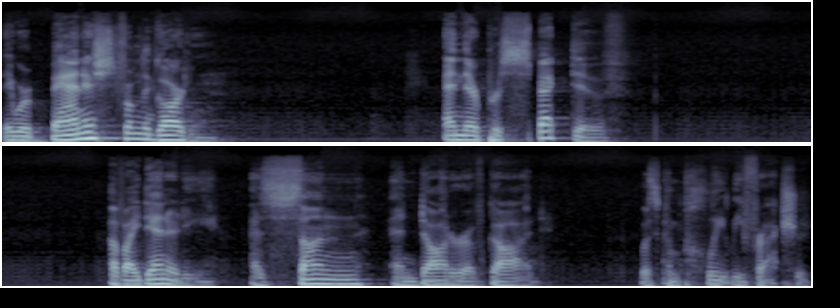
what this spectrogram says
They were banished from the garden, and their perspective of identity as son and daughter of God was completely fractured.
